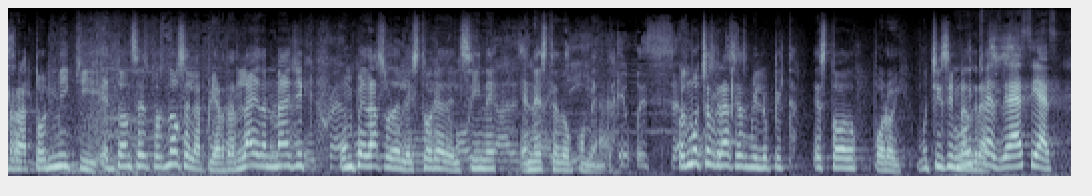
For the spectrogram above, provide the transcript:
ratón Mickey. Entonces, pues no se la pierdan. Light and Magic, un pedazo de la historia del cine en este documental. Pues muchas gracias, mi Lupita. Es todo por hoy. Muchísimas gracias. Muchas gracias.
